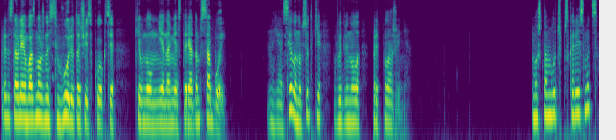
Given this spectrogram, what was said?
Предоставляем возможность волю точить когти, кивнул мне на место рядом с собой. Я села, но все-таки выдвинула предположение. Может, нам лучше поскорее смыться?»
